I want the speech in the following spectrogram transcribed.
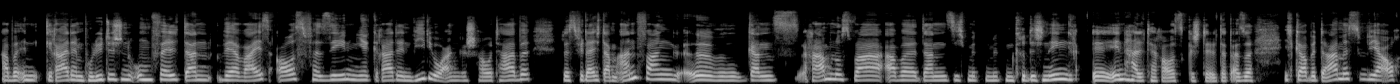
aber in, gerade im politischen Umfeld dann, wer weiß, aus Versehen mir gerade ein Video angeschaut habe, das vielleicht am Anfang äh, ganz harmlos war, aber dann sich mit, mit einem kritischen in, äh, Inhalt herausgestellt hat. Also ich glaube, da müssen wir auch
